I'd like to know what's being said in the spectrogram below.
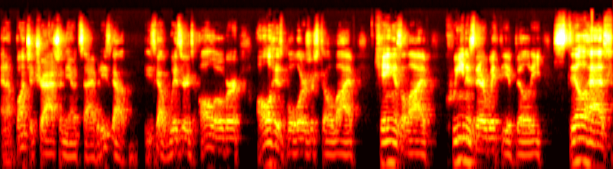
and a bunch of trash on the outside. But he's got he's got wizards all over. All his bowlers are still alive. King is alive. Queen is there with the ability. Still has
